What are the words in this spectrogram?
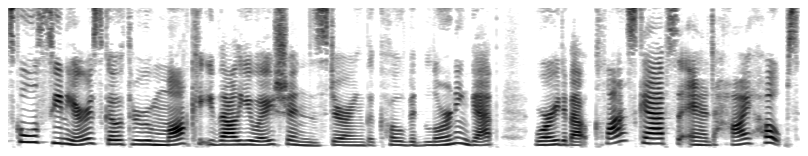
school seniors go through mock evaluations during the COVID learning gap, worried about class gaps and high hopes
